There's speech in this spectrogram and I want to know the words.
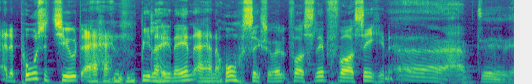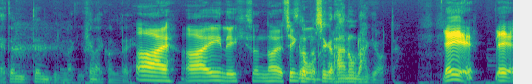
er det positivt, at han bilder hende ind, at han er homoseksuel, for at slippe for at se hende? Uh, det, ja, den, den vil nok ikke, heller ikke holde af. Nej, nej, egentlig ikke, sådan, når jeg tænker Selvom over der sikkert har nogen, der har gjort det. Ja, ja, ja. ja.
